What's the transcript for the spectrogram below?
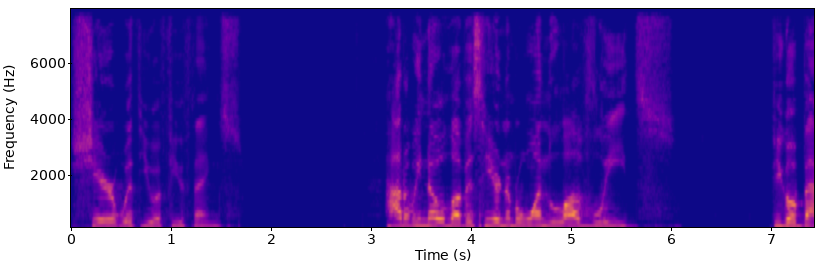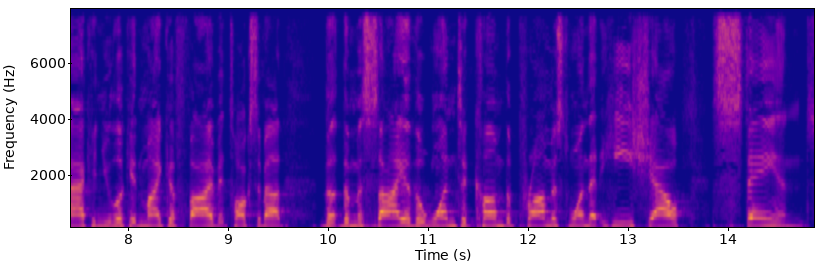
share with you a few things. How do we know love is here? Number one, love leads. If you go back and you look at Micah 5, it talks about the, the Messiah, the one to come, the promised one, that he shall stand.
